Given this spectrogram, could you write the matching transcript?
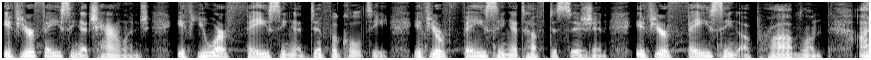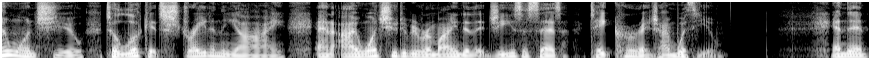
If you're facing a challenge, if you are facing a difficulty, if you're facing a tough decision, if you're facing a problem, I want you to look it straight in the eye and I want you to be reminded that Jesus says, Take courage, I'm with you. And then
